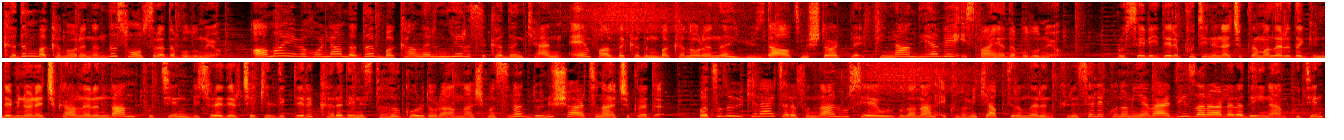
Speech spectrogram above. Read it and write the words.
kadın bakan oranında son sırada bulunuyor. Almanya ve Hollanda'da bakanların yarısı kadınken en fazla kadın bakan oranı %64 ile Finlandiya ve İspanya'da bulunuyor. Rusya lideri Putin'in açıklamaları da gündemin öne çıkanlarından Putin bir süredir çekildikleri Karadeniz Tahıl Koridoru Anlaşması'na dönüş şartını açıkladı. Batılı ülkeler tarafından Rusya'ya uygulanan ekonomik yaptırımların küresel ekonomiye verdiği zararlara değinen Putin,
